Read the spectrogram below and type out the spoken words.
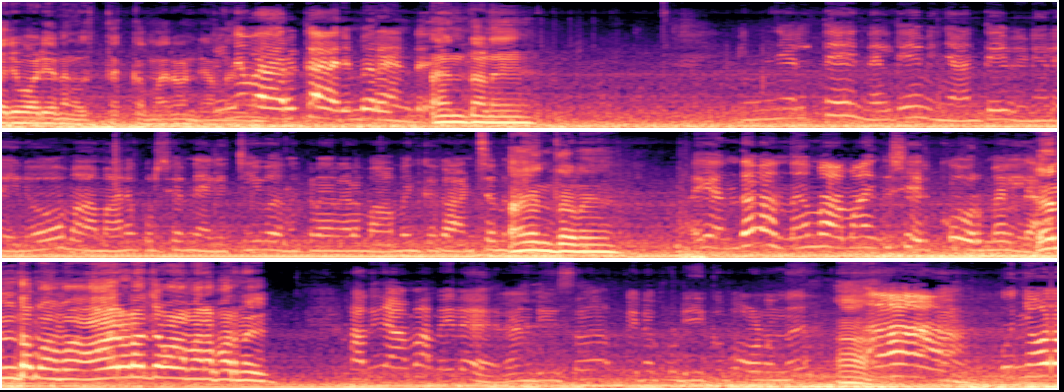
പരിപാടിയാണ് ഞങ്ങൾ. തെക്കന്മാരെ പിന്നെ വണ്ടിയാണ് വേറെ കാര്യം പറയാനുണ്ട്. എന്താണ്? ഇന്നലത്തെ മിഞ്ഞാനത്തെ വീഡിയോയിലോ മാമാനെ കുറിച്ച് ഒരു നെഗറ്റീവ് വന്നിക്കണ മാമ എനിക്ക് കാണിച്ചു ആ എന്താണ്? എന്താ വന്ന് മാമ എനിക്ക് ശരിക്കും ഓർമ്മയില്ല. എന്താ മാമ? ആരോടെ മാമാനെ പറഞ്ഞത്? അത് ഞാൻ പറഞ്ഞില്ലേ ദിവസം പിന്നെ കുടിക്ക് പോണെന്ന്. ആ. ആ കുഞ്ഞോൾ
